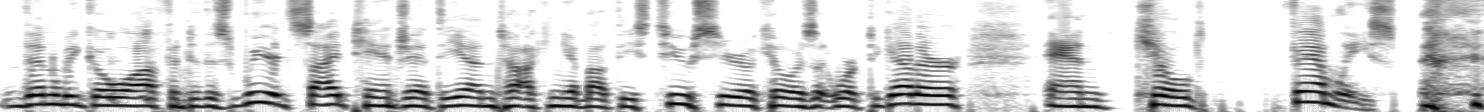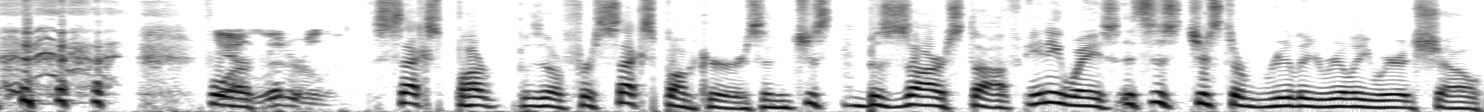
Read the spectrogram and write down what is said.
then we go off into this weird side tangent at the end talking about these two serial killers that work together and killed families for Yeah, literally. sex bar- for sex bunkers and just bizarre stuff. Anyways, this is just a really really weird show.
